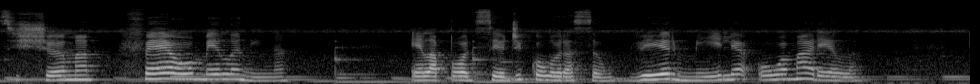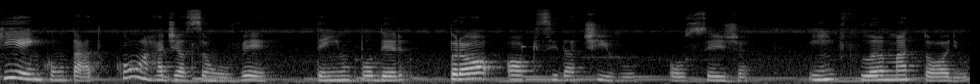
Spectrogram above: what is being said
se chama feomelanina. Ela pode ser de coloração vermelha ou amarela, que em contato com a radiação UV tem um poder pró-oxidativo, ou seja, inflamatório,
